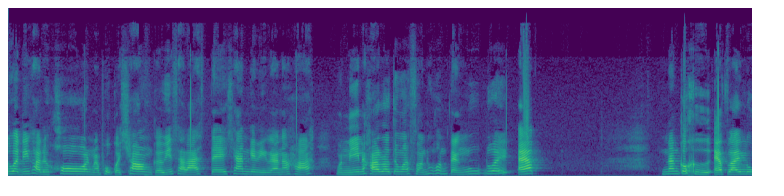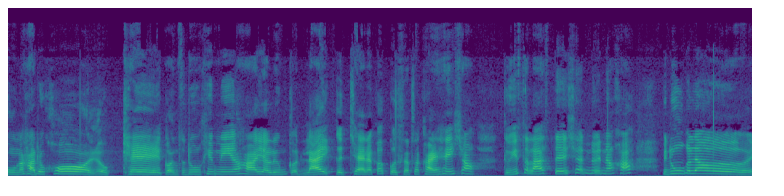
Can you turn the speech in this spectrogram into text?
สวัสดีค่ะทุกคนมาพบกับช่องกวิสาราสเตชันกันอีกแล้วนะคะ วันนี้นะคะเราจะมาสอนทุกคนแต่งรูปด้วยแอป นั่นก็คือแอป Lightroom นะคะทุกคน โอเค ก่อนจะดูคลิปนี้นะคะ อย่าลืมกดไลค์กดแชร์แล้วก็กด Subscribe ให้ช่องกวิสาราสเตชันด้วยนะคะ ไปดูกันเลย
